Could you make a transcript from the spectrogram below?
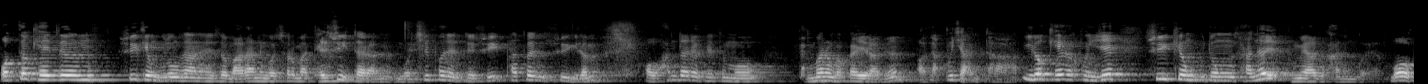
어떻게든 수익형 부동산에서 말하는 것처럼만 될수 있다라면 뭐7% 수익, 8% 수익이라면 어, 한 달에 그래도 뭐 100만 원 가까이라면 아, 나쁘지 않다. 이렇게 해갖고 이제 수익형 부동산을 구매하러 가는 거예요. 뭐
